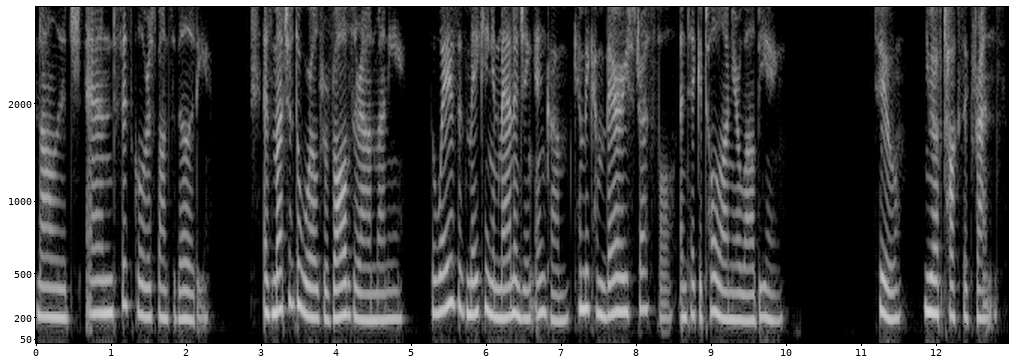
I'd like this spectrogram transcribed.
knowledge, and fiscal responsibility. As much of the world revolves around money, the ways of making and managing income can become very stressful and take a toll on your well-being. Two, you have toxic friends.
